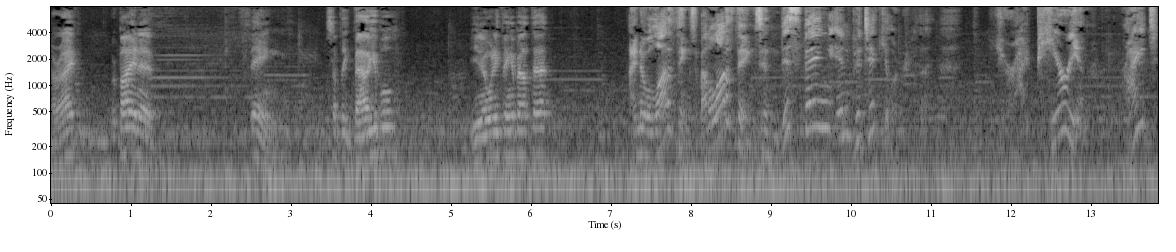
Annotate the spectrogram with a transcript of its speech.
all right? We're buying a thing, something valuable. You know anything about that? I know a lot of things about a lot of things, and this thing in particular. You're Hyperion, right?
